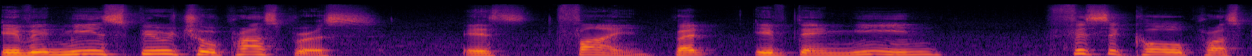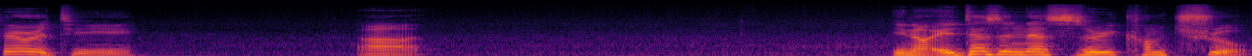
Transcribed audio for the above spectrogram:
if it means spiritual prosperous, it's fine. But if they mean physical prosperity, uh, you know, it doesn't necessarily come true.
